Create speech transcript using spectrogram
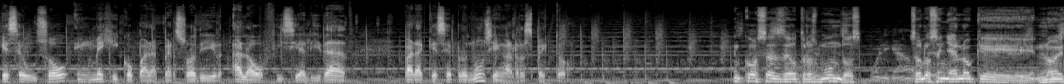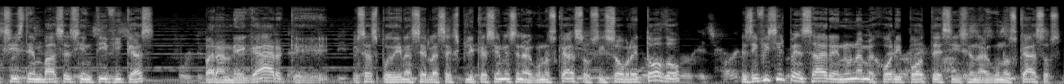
que se usó en México para persuadir a la oficialidad para que se pronuncien al respecto. cosas de otros mundos. Solo señalo que no existen bases científicas para negar que esas pudieran ser las explicaciones en algunos casos y sobre todo es difícil pensar en una mejor hipótesis en algunos casos.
